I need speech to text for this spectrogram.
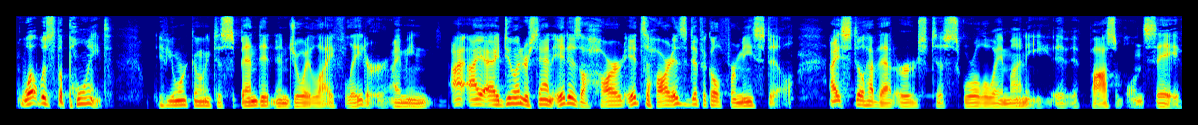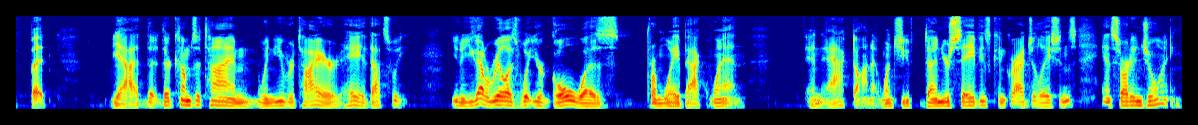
what was the point? If you weren't going to spend it and enjoy life later, I mean, I, I, do understand it is a hard, it's a hard, it's difficult for me still. I still have that urge to squirrel away money if, if possible and save. But yeah, th- there comes a time when you retire. Hey, that's what you know. You got to realize what your goal was from way back when and act on it. Once you've done your savings, congratulations, and start enjoying.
